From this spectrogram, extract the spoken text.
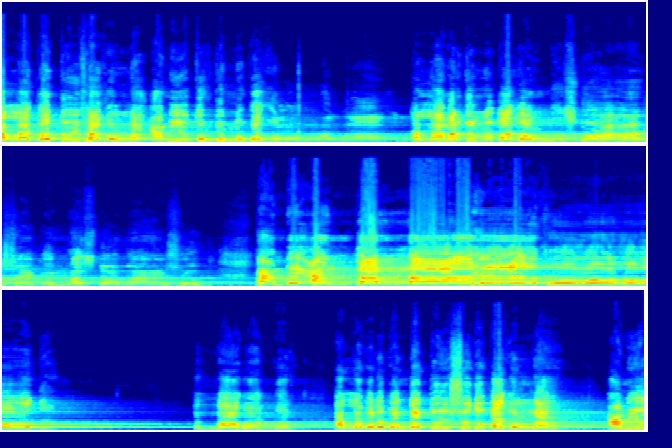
আল্লাহ কয়, তুই পাগল না, আমিও তোর জন্য পাগল। আল্লাহ আমার জন্য পাগল। মস্ত আশেক মস্ত মাসুক হামবে আন্দাল্লাহ খোদ। আল্লাহ আকবার। আল্লাহ বলে, বন্দা, তুই শুধু পাগল না, আমিও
